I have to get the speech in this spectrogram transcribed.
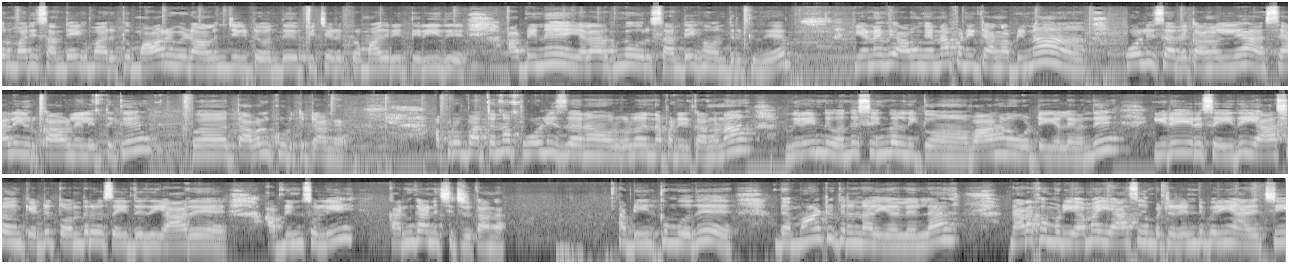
ஒரு மாதிரி சந்தேகமாக இருக்குது மாறு வீடு அலைஞ்சிக்கிட்டு வந்து பிச்சை எடுக்கிற மாதிரி தெரியுது அப்படின்னு எல்லாருக்குமே ஒரு சந்தேகம் வந்திருக்குது. எனவே அவங்க என்ன பண்ணிட்டாங்க அப்படின்னா போலீஸார் இருக்காங்க இல்லையா சேலையூர் காவல் நிலையத்துக்கு தவல் கொடுத்துட்டாங்க. அப்புறம் பார்த்தோன்னா போலீஸார் அவர்களும் என்ன பண்ணியிருக்காங்கன்னா விரைந்து வந்து சிக்னல் நிற்கும் வாகன ஓட்டிகளை வந்து இடையூறு செய்து வாசகம் கேட்டு தொந்தரவு செய்தது யார்? அப்படின்னு சொல்லி கண்காணிச்சிட்டு இருக்காங்க. அப்படி இருக்கும்போது இந்த மாற்றுத்திறனாளிகள் எல்லாம் நடக்க முடியாமல் யாசகம் பெற்ற ரெண்டு பேரையும் அழைச்சி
